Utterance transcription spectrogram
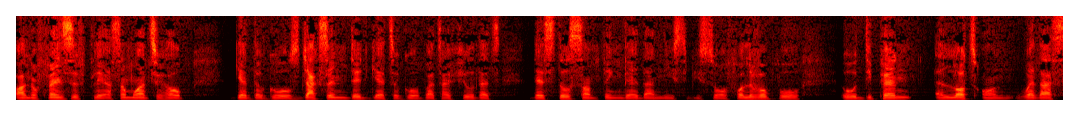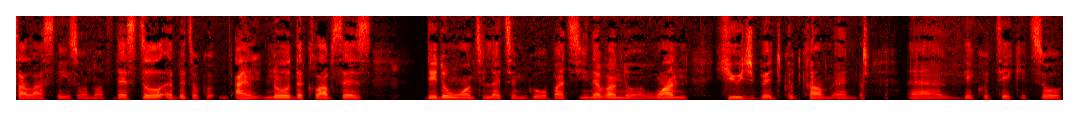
an offensive player, someone to help get the goals. Jackson did get a goal, but I feel that there's still something there that needs to be solved. For Liverpool, it will depend a lot on whether Salah stays or not. There's still a bit of. I know the club says they don't want to let him go, but you never know. One huge bid could come and uh, they could take it. So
